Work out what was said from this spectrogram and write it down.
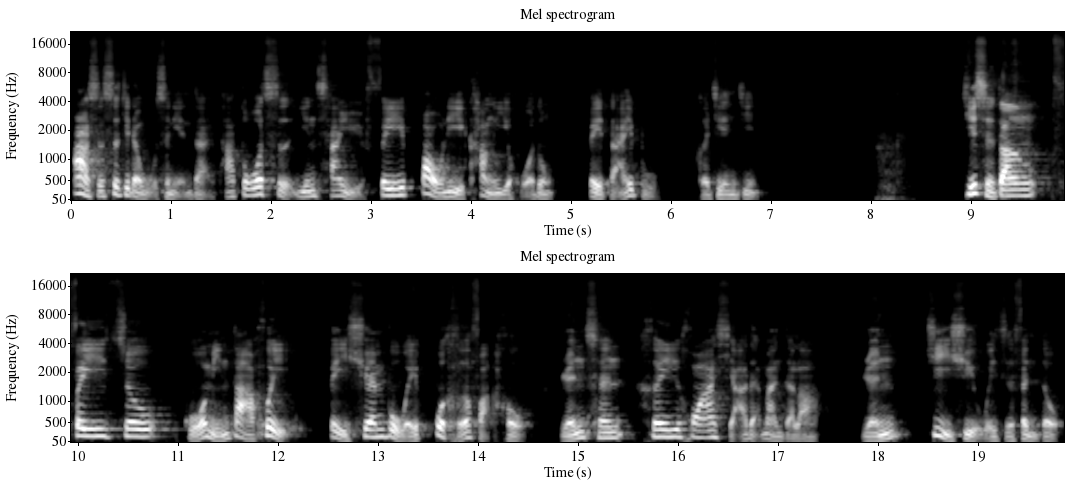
二十世纪的五十年代，他多次因参与非暴力抗议活动被逮捕和监禁。即使当非洲国民大会被宣布为不合法后，人称“黑花侠”的曼德拉仍继续为之奋斗。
